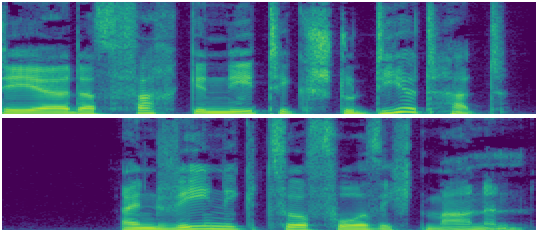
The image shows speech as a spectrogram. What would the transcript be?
der das Fach Genetik studiert hat, ein wenig zur Vorsicht mahnen.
